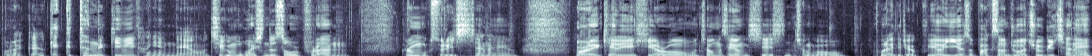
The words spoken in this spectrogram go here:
뭐랄까요 깨끗한 느낌이 강했네요. 지금은 훨씬 더 soulful한 그런 목소리시잖아요. Mariah Carey Hero 정세영 씨의 신청곡 보내드렸고요. 이어서 박선주와 조규찬의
